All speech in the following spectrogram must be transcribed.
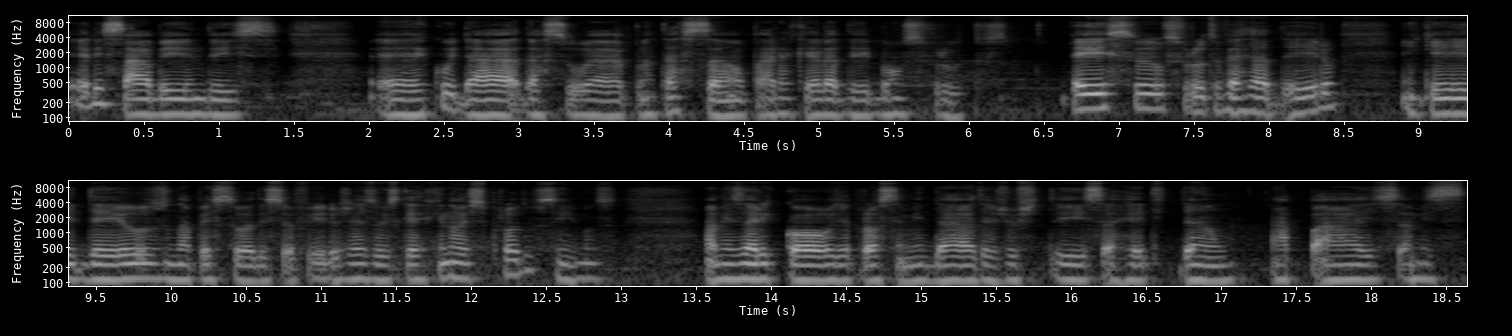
ele sabe, diz, é, cuidar da sua plantação para que ela dê bons frutos. É isso os frutos verdadeiros em que Deus, na pessoa de seu Filho Jesus, quer que nós produzimos. A misericórdia, a proximidade, a justiça, a retidão, a paz a mis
